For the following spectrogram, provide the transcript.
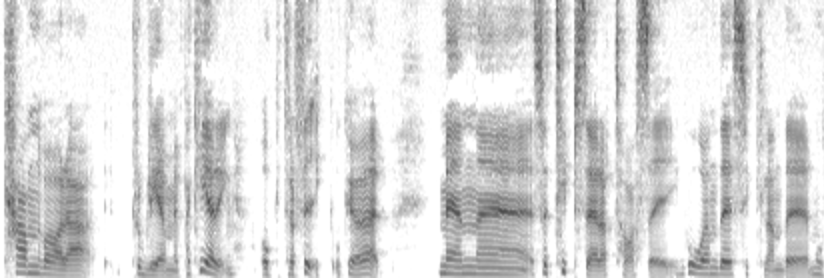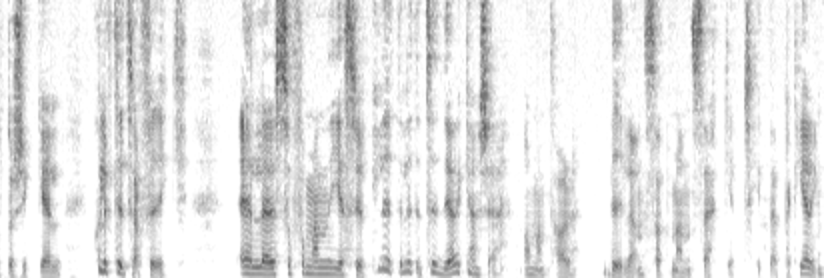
kan vara problem med parkering och trafik och köer. Men eh, så ett tips är att ta sig gående, cyklande, motorcykel, kollektivtrafik. Eller så får man ge sig ut lite, lite tidigare kanske om man tar bilen så att man säkert hittar parkering.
